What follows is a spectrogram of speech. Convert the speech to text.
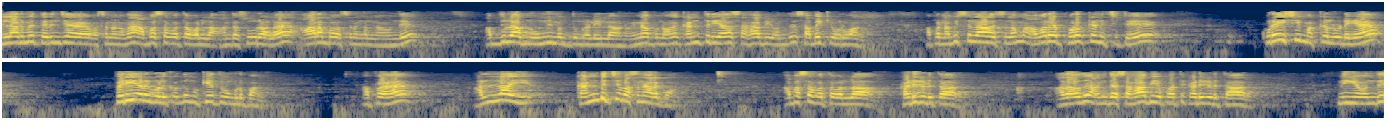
எல்லாருமே தெரிஞ்ச வசனங்கள் தான் அபசவத்த வல்லா. அந்த சூறால ஆரம்ப வசனங்கள் நான் வந்து அப்துல்லா அப்னு உமி மக்தும் ரலில்லானு என்ன பண்ணுவாங்க? கண் தெரியாத சஹாபி வந்து சபைக்கு வருவாங்க. அப்ப நபிசுல்லா அவரை புறக்கணிச்சுட்டு குறைசி மக்களுடைய பெரியவர்களுக்கு வந்து முக்கியத்துவம் கொடுப்பாங்க. அப்ப அல்லாஹ் கண்டிச்சு வசனம் இறக்குவான். அபசவத்தவல்லா கடுகெடுத்தார். அதாவது அந்த சஹாபியை பார்த்து கடுகெடுத்தார். நீங்க வந்து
